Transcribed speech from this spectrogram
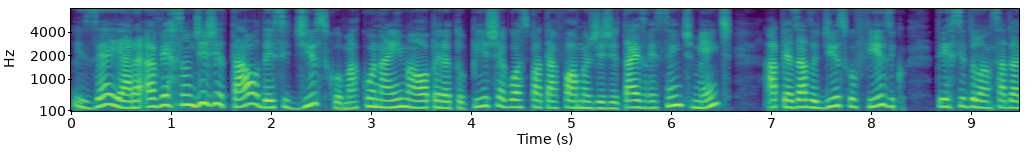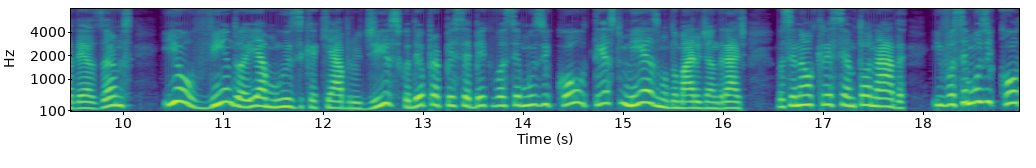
Pois é, Yara, a versão digital desse disco, Macunaíma Ópera Tupi, chegou às plataformas digitais recentemente, apesar do disco físico ter sido lançado há 10 anos. E ouvindo aí a música que abre o disco, deu para perceber que você musicou o texto mesmo do Mário de Andrade. Você não acrescentou nada. E você musicou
